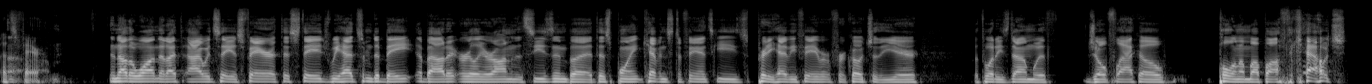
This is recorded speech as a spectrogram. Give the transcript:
that's fair. Um, another one that I, I would say is fair at this stage. We had some debate about it earlier on in the season, but at this point, Kevin Stefanski's pretty heavy favorite for coach of the year with what he's done with Joe Flacco pulling him up off the couch.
